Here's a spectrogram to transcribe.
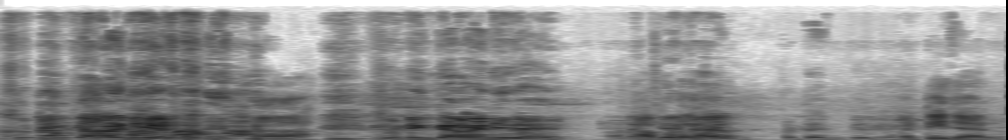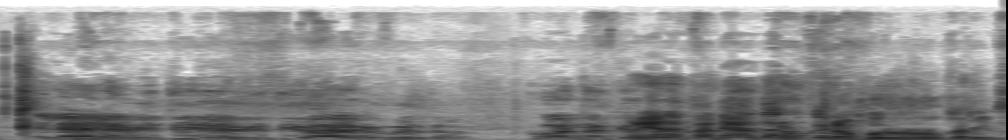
શૂટિંગ કરવાની હા. શૂટિંગ કરવાની રહે હટે જાય તને અંદર શું કર્યું? હુર્રુ કરીને.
